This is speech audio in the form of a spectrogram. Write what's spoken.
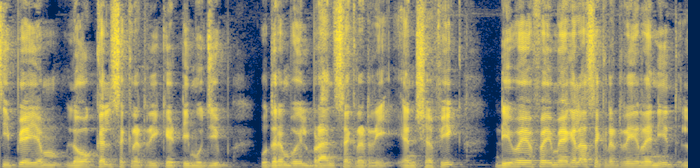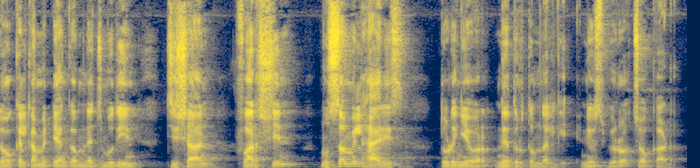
C P I M local secretary K T Mujeeb Udarampoyil branch secretary N Shafeeq DYFI മേഖലാ സെക്രട്ടറി റനീദ് ലോക്കൽ കമ്മിറ്റി അംഗം നജ്മുദ്ദീൻ ജിഷാൻ ഫർഷിൻ മുസമ്മിൽ ഹാരിസ് തുടങ്ങിയവർ നേതൃത്വം നൽകി. News bureau Chokkad.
